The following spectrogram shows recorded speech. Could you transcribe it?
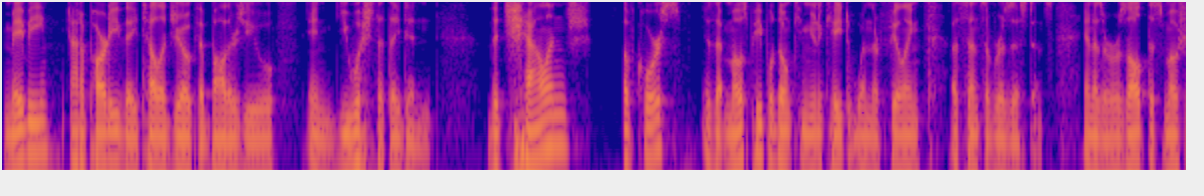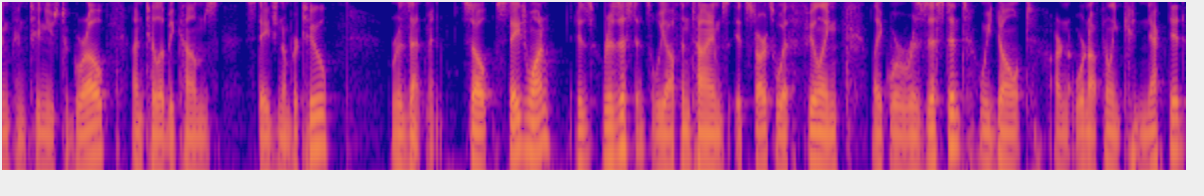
Maybe at a party they tell a joke that bothers you and you wish that they didn't. The challenge, of course, is that most people don't communicate when they're feeling a sense of resistance. And as a result, this motion continues to grow until it becomes stage number two resentment. So, stage one is resistance. We oftentimes, it starts with feeling like we're resistant. We don't, are, we're not feeling connected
